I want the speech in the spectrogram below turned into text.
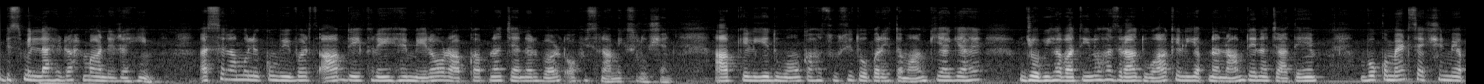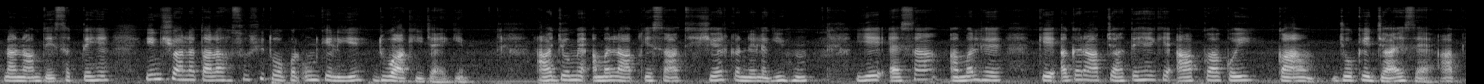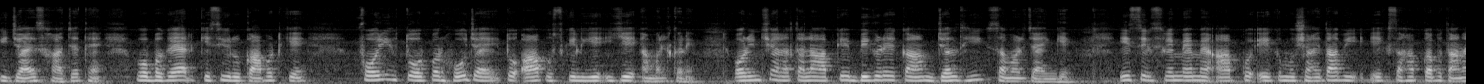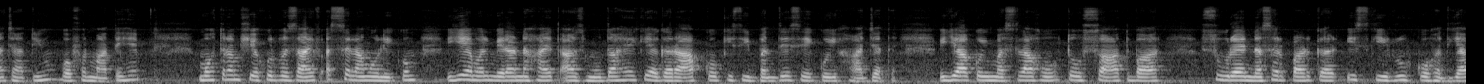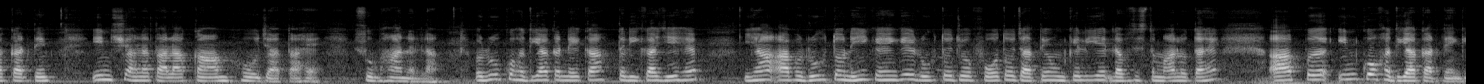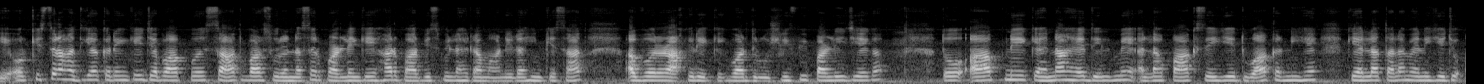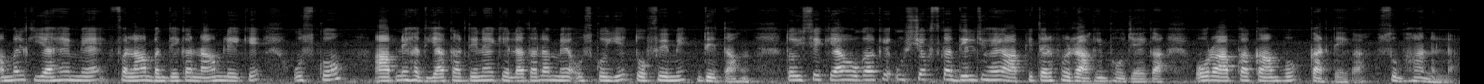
बिसमीम वालेकुम वीवर्स आप देख रहे हैं मेरा और आपका अपना channel world of Islamic solution. आपके लिए दुआओं का खसूसी तौर पर अहतमाम किया गया है। जो भी तीनों हजरा दुआ के लिए अपना नाम देना चाहते हैं, वो कमेंट सेक्शन में अपना नाम दे सकते हैं। इन ताला खसूसी तौर पर उनके लिए दुआ की जाएगी। आज जो मैं अमल आपके साथ शेयर करने लगी हूँ, ये ऐसा अमल है कि अगर आप चाहते हैं कि आपका कोई काम जो कि जायज़ है, आपकी जायज़ हाजत है। वो बग़ैर किसी रुकावट के फौरी तौर पर हो जाए तो आप उसके लिए ये अमल करें और इन ताला आपके बिगड़े काम जल्द ही संवर जाएँगे। इस सिलसिले में मैं आपको एक मुशाहिदा भी एक साहब का बताना चाहती हूँ। वो फरमाते हैं, मोहतरम शेखुलवज़ाइफ असलकुम ये अमल मेरा नहायत आजमूदा है कि अगर आपको किसी बंदे से कोई हाजत या कोई मसला हो तो सात बार सूरह नसर पढ़कर इसकी रूह को हदिया कर दें। इन ताला काम हो जाता है। सुबहान अल्लाह रूह को हदिया करने का तरीका ये है, यहाँ आप रूह तो नहीं कहेंगे, रूह तो जो फोत हो जाते हैं उनके लिए लफ्ज़ इस्तेमाल होता है। आप इनको हदिया कर देंगे। और किस तरह हदिया करेंगे? जब आप सात बार सूर्य नसर पढ़ लेंगे, हर बार बिसमीम के साथ अब और आखिर एक एक बार दरूज शरीफ भी पढ़ लीजिएगा। तो आपने कहना है दिल में अल्लाह पाक से ये दुआ करनी है कि अल्लाह ताला मैंने ये जो अमल किया है, मैं फ़लाँ बंदे का नाम लेके उसको आपने हदिया कर देना है कि अल्लाह ताला मैं उसको ये तोहफे में देता हूँ। तो इससे क्या होगा कि उस शख्स का दिल जो है आपकी तरफ़ रागिब हो जाएगा और आपका काम वो कर देगा। सुबहान अल्लाह।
